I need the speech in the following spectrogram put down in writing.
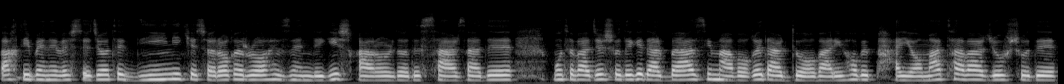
وقتی به نوشتجات دینی که چراغ راه زندگیش قرار داده سرزده متوجه شده که در بعضی مواقع در داوری ها به پیامد توجه شده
